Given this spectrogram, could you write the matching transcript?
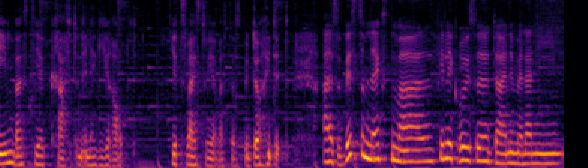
dem, was dir Kraft und Energie raubt. Jetzt weißt du ja, was das bedeutet. Also bis zum nächsten Mal. Viele Grüße, deine Melanie.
